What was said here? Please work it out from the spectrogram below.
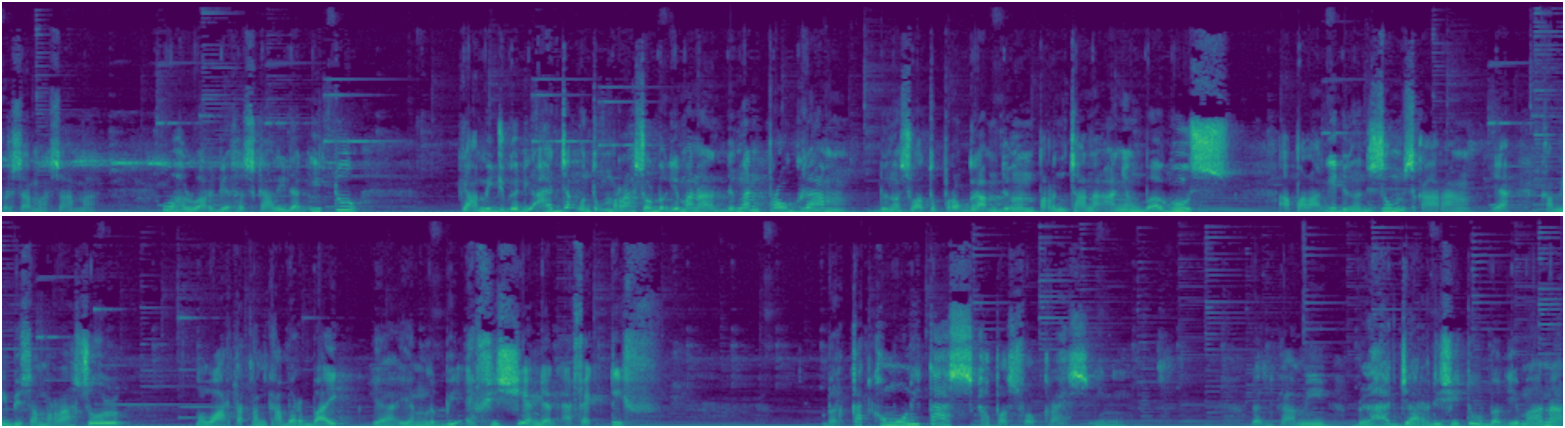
bersama-sama. Wah luar biasa sekali dan itu kami juga diajak untuk merasul bagaimana dengan program, dengan suatu program, dengan perencanaan yang bagus. Apalagi dengan Zoom sekarang ya, kami bisa merasul mewartakan kabar baik ya yang lebih efisien dan efektif. Berkat komunitas Kapas for ini. Dan kami belajar di situ bagaimana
